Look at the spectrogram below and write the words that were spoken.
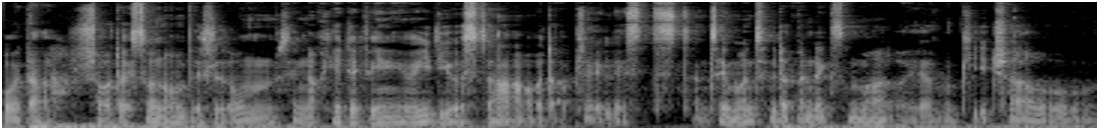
Oder schaut euch so noch ein bisschen um. Sind noch jede wenige Videos da oder Playlists. Dann sehen wir uns wieder beim nächsten Mal. Euer Rookie. Ciao.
